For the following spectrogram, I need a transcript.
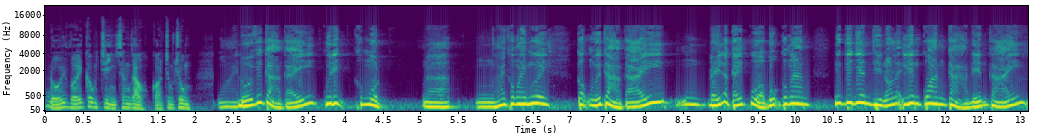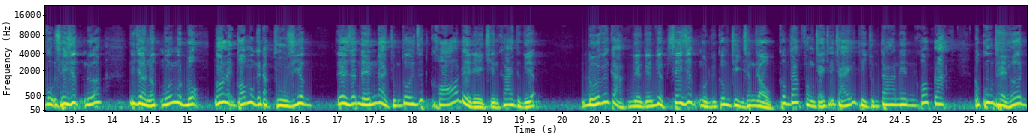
đối với công trình xăng dầu còn chung chung. Ngoài đối với cả cái quy định 01 là ừ, 2020 cộng với cả cái ừ, đấy là cái của Bộ Công an. Nhưng tuy nhiên thì nó lại liên quan cả đến cái bộ xây dựng nữa. Bây giờ nó mỗi một bộ nó lại có một cái đặc thù riêng. Thế là dẫn đến là chúng tôi rất khó để để triển khai thực hiện. Đối với cả việc cái việc xây dựng một cái công trình xăng dầu công tác phòng cháy chữa cháy thì chúng ta nên góp lại nó cụ thể hơn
